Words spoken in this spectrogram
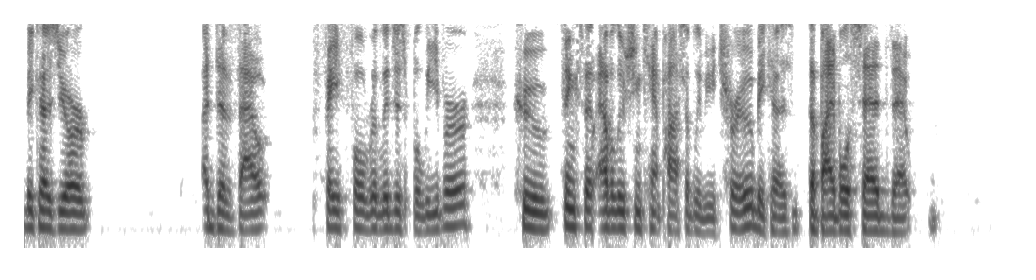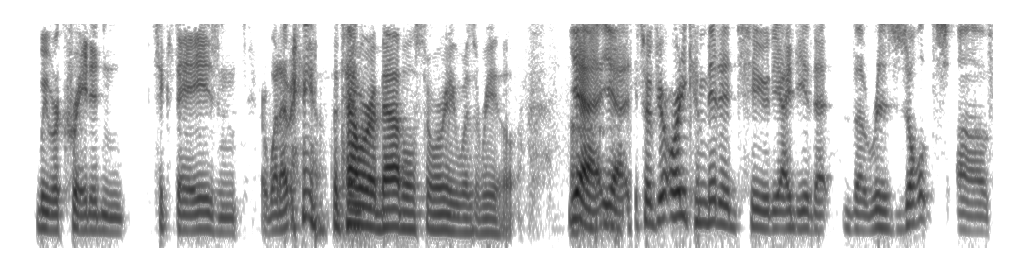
because you're a devout, faithful religious believer who thinks that evolution can't possibly be true because the Bible said that we were created in six days and or whatever. the Tower of Babel story was real. Yeah, uh, yeah. So if you're already committed to the idea that the results of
